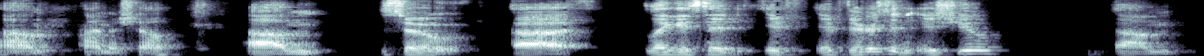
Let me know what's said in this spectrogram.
Um, hi, Michelle. Um, so uh, like I said, if if there's an issue, um,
